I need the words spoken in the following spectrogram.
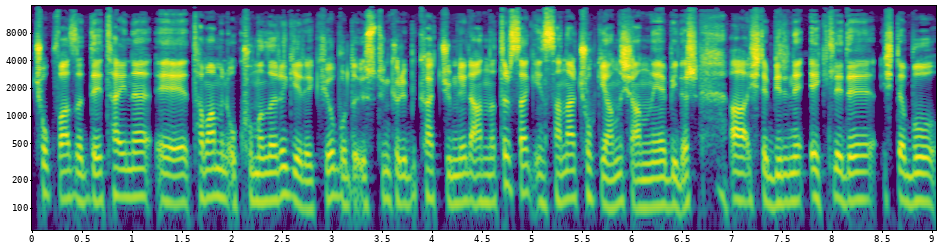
çok fazla detayını e, tamamen okumaları gerekiyor. Burada üstün körü birkaç cümleyle anlatırsak insanlar çok yanlış anlayabilir. Aa işte birini ekledi işte bu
